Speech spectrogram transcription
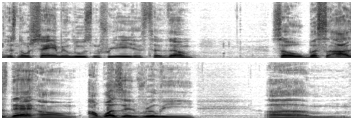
There's no shame in losing free agents to them. So besides that, um, I wasn't really um,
